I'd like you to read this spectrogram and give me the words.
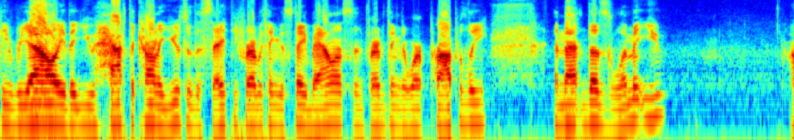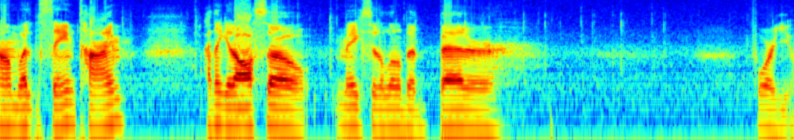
the reality that you have to kind of use the safety for everything to stay balanced and for everything to work properly, and that does limit you um, but at the same time, I think it also makes it a little bit better for you,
